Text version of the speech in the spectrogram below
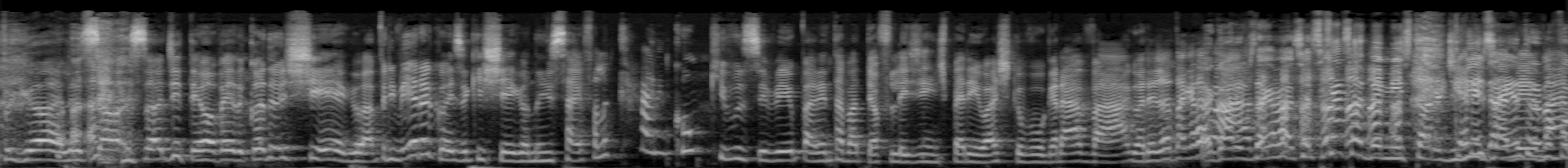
porque olha, só, só de interrompendo, quando eu chego, a primeira coisa que chega no ensaio, fala, Karen, como que você veio parar em Tabaté? Eu falei, gente, peraí, eu acho que eu vou gravar, agora já tá gravado. Agora já tá gravado. Você quer saber minha história de vida? saber? Entra no Vai lá,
